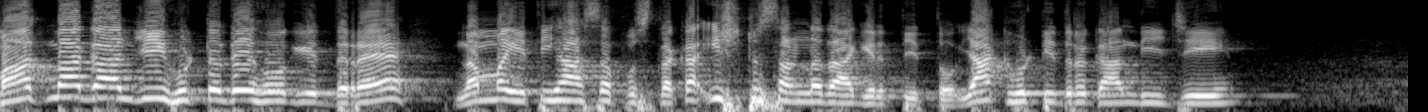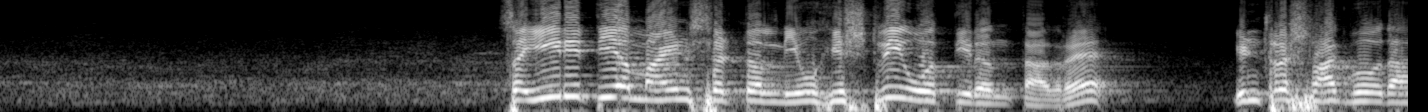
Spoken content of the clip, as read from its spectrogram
ಮಹಾತ್ಮ ಗಾಂಧಿ ಹುಟ್ಟದೆ ಹೋಗಿದ್ರೆ ನಮ್ಮ ಇತಿಹಾಸ ಪುಸ್ತಕ ಇಷ್ಟು ಸಣ್ಣದಾಗಿರ್ತಿತ್ತು. ಯಾಕೆ ಹುಟ್ಟಿದ್ರು ಗಾಂಧೀಜಿ? ಸೊ ಈ ರೀತಿಯ ಮೈಂಡ್ ಸೆಟ್ ಅಲ್ಲಿ ನೀವು ಹಿಸ್ಟ್ರಿ ಓದ್ತೀರಂತಾದರೆ ಇಂಟ್ರೆಸ್ಟ್ ಆಗ್ಬಹುದಾ?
